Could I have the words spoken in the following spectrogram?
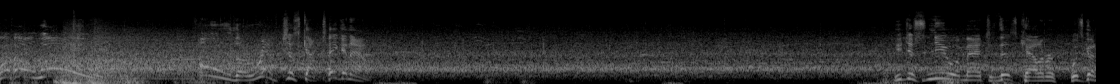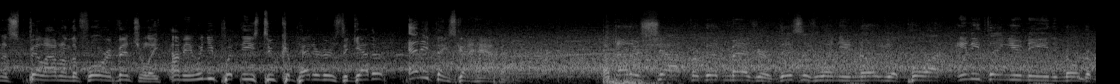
Whoa, whoa. Oh, the ref just got taken out. You just knew a match of this caliber was going to spill out on the floor eventually. I mean, when you put these two competitors together, anything's going to happen. Another shot for good measure. This is when you know you'll pull out anything you need in order to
